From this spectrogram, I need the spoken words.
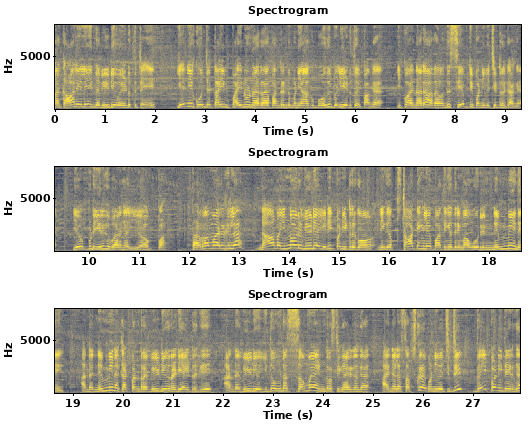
நான் காலையிலே இந்த வீடியோவை எடுத்துட்டேன். இனி கொஞ்சம் டைம் பதினொன்னரை பன்னிரெண்டு மணி ஆகும்போது வெளியே எடுத்து வைப்பாங்க. இப்போ அதனால அதை வந்து சேஃப்டி பண்ணி வச்சிட்டு இருக்காங்க எப்படி இருக்கு பாருங்க. எப்பா தரமாக இருக்குல்ல? நாம் இன்னொரு வீடியோ எடிட் பண்ணிகிட்ருக்கோம் இருக்கோம் நீங்க ஸ்டார்டிங்லேயே பார்த்தீங்க தெரியுமா? ஒரு நெம்மீன் அந்த நெம்மீனை கட் பண்ணுற வீடியோ ரெடி ஆகிட்டு இருக்கு அந்த வீடியோ இதை விட செம்மையாக இன்ட்ரெஸ்டிங்காக இருக்குங்க. அதனால சப்ஸ்கிரைப் பண்ணி வச்சுட்டு வெயிட் பண்ணிட்டே இருங்க.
